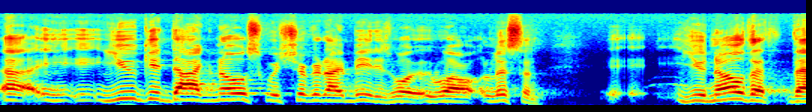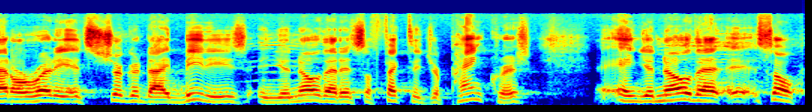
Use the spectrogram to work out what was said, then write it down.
uh, you get diagnosed with sugar diabetes. Well, well, listen, you know that, that already it's sugar diabetes, and you know that it's affected your pancreas, and you know that. Uh, so,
